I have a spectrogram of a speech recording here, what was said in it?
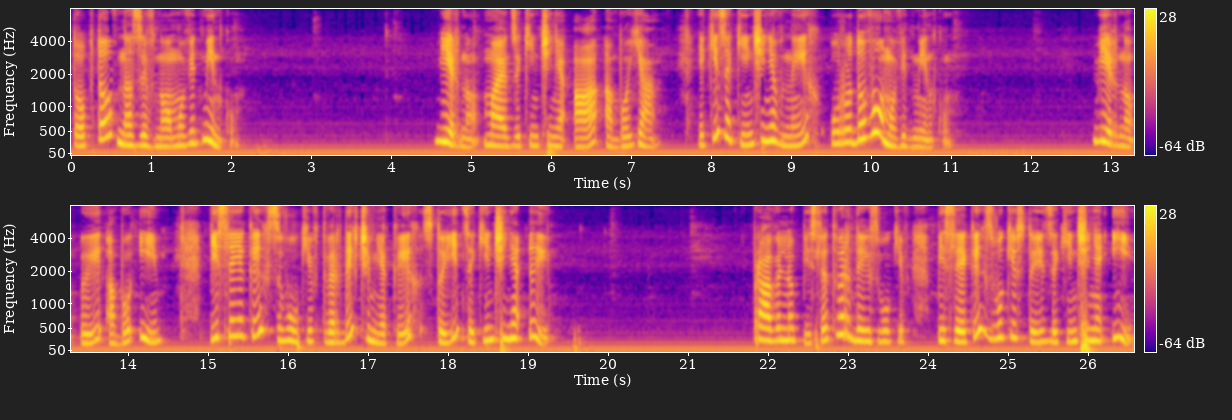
тобто в називному відмінку? Вірно, мають закінчення А або Я. Які закінчення в них у родовому відмінку? Вірно, И або І. Після яких звуків твердих чи м'яких стоїть закінчення И? Правильно, після твердих звуків. Після яких звуків стоїть закінчення І?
